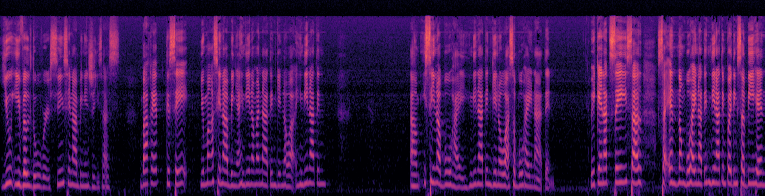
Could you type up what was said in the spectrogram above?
You evildoers. Yun yung sinabi ni Jesus. Bakit? Kasi yung mga sinabi niya, hindi naman natin ginawa, hindi natin um, isinabuhay. Hindi natin ginawa sa buhay natin. We cannot say sa, sa end ng buhay natin, hindi natin pwedeng sabihin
